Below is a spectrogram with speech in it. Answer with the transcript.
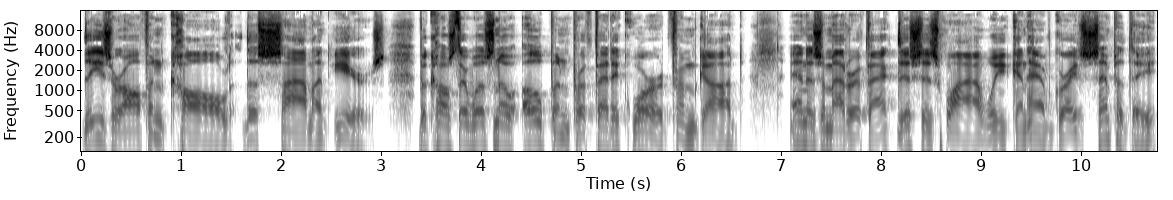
These are often called the silent years because there was no open prophetic word from God. And as a matter of fact, this is why we can have great sympathy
